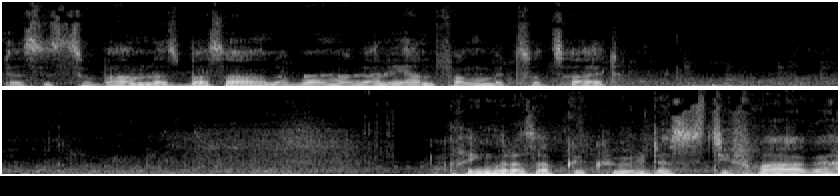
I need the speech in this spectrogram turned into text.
Das ist zu warm, das Wasser. Da brauchen wir gar nicht anfangen mit zur Zeit. Kriegen wir das abgekühlt? Das ist die Frage.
